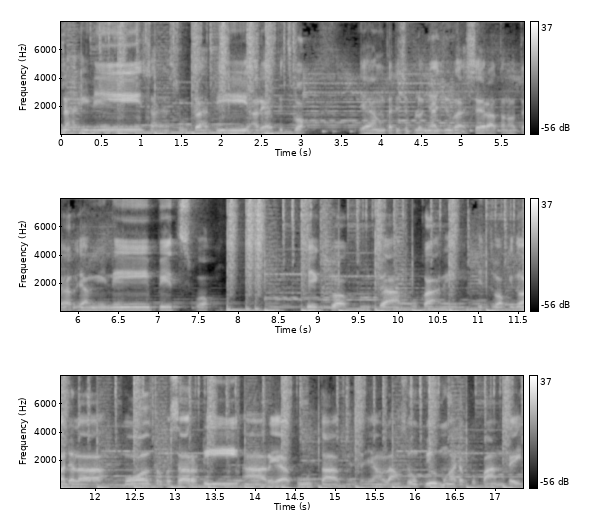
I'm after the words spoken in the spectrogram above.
Nah ini saya sudah di area Beachwalk yang tadi sebelumnya juga Sheraton Hotel yang ini Beachwalk Beachwalk sudah buka nih. Beachwalk itu adalah mall terbesar di area Kuta yang langsung view menghadap ke pantai.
